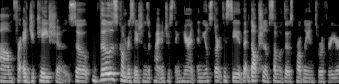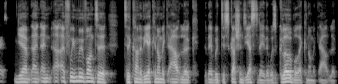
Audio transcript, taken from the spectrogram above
um, for education. So those conversations are quite interesting here. And, and you'll start to see the adoption of some of those probably in two or three years. Yeah, and and uh, if we move on to to kind of the economic outlook, there were discussions yesterday. There was global economic outlook,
